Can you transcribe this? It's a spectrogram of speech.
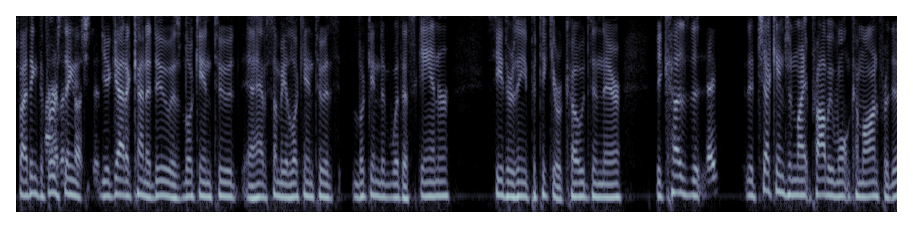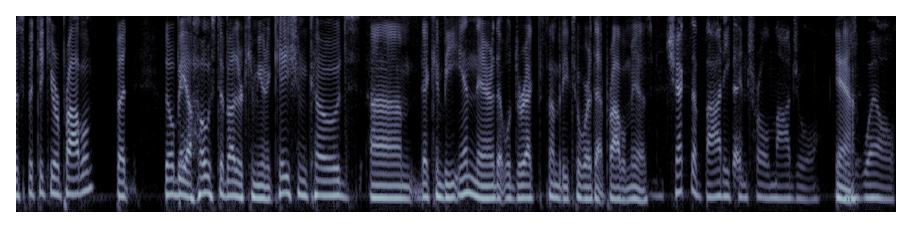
So I think the first thing that touched you got to kind of do is look into have somebody look into it, look into with a scanner, see if there's any particular codes in there, because the the check engine light probably won't come on for this particular problem, but there'll be a host of other communication codes um, that can be in there that will direct somebody to where that problem is. Check the body control module Yeah. as well,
